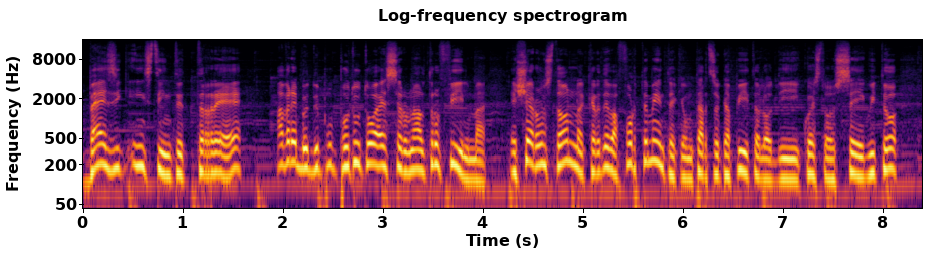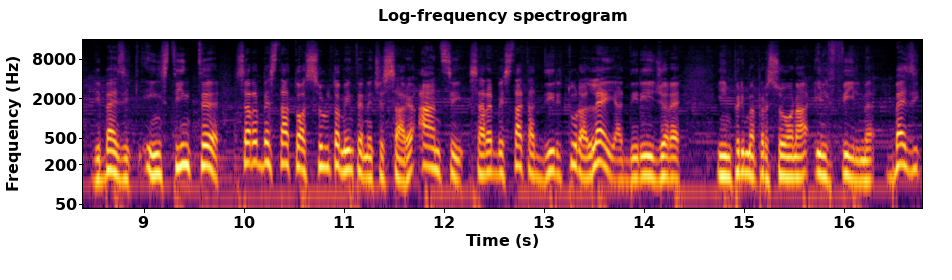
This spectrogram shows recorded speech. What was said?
Basic Instinct 3 avrebbe potuto essere un altro film e Sharon Stone credeva fortemente che un terzo capitolo di questo seguito di Basic Instinct sarebbe stato assolutamente necessario, anzi sarebbe stata addirittura lei a dirigere in prima persona il film. Basic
